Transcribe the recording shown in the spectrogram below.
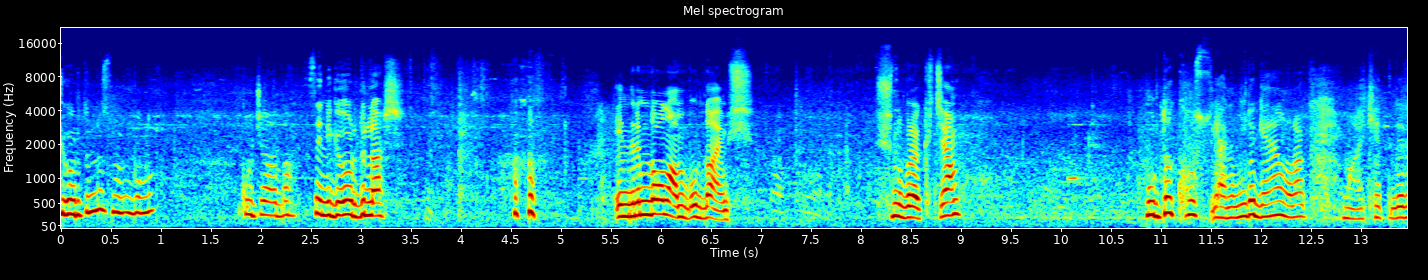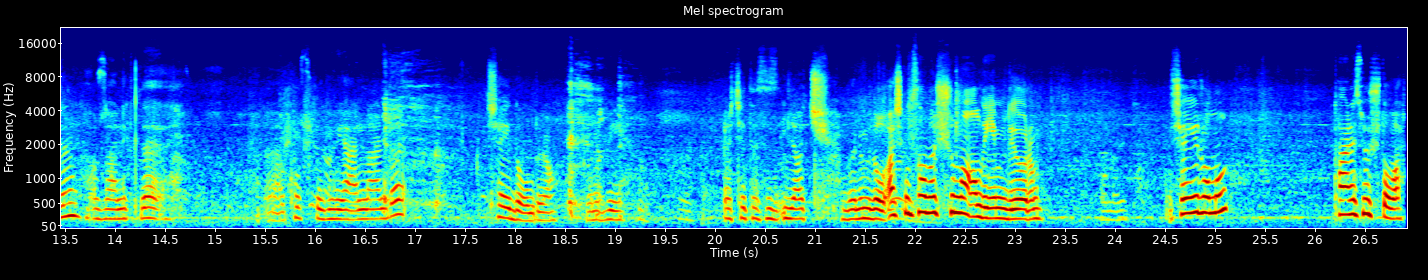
Gördünüz mü bunu? Koca adam. Seni gördüler. İndirimde olan buradaymış. Şunu bırakacağım. Burada kos yani burada genel olarak marketlerin özellikle e, Costco gibi yerlerde şey de oluyor. Böyle bir reçetesiz ilaç bölümü de oluyor. Aşkım sana şunu alayım diyorum. Şey rolon. Tanesi 3 dolar.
